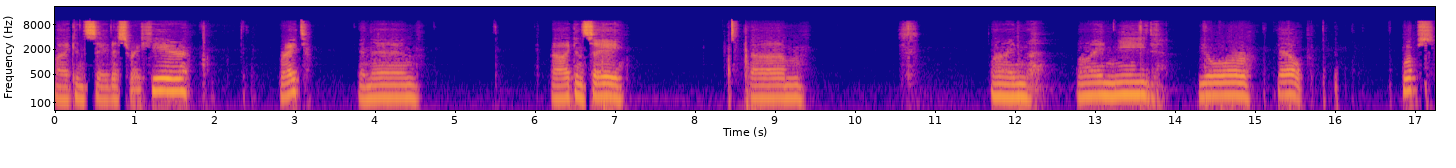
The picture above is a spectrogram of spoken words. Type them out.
I can say this right here right? And then uh, I can say um I'm I need your help. Whoops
